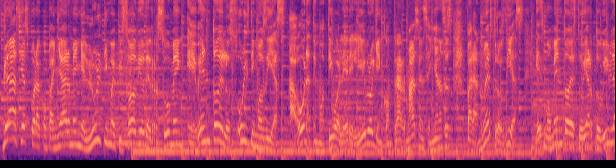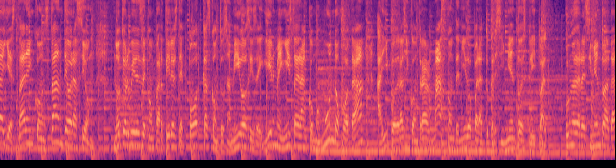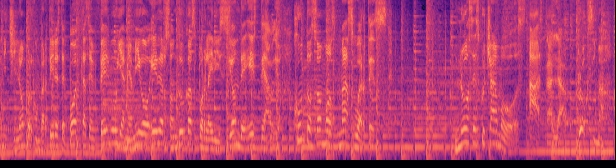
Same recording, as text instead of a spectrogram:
Gracias por acompañarme en el último episodio del resumen Evento de los últimos días. Ahora te motivo a leer el libro y encontrar más enseñanzas para nuestros días. Es momento de estudiar tu Biblia y estar en constante oración. No te olvides de compartir este podcast con tus amigos y seguirme en Instagram como MundoJ. Ahí podrás encontrar más contenido para tu crecimiento espiritual. Un agradecimiento a Dani Chilón por compartir este podcast en Facebook y a mi amigo Ederson Ducas por la edición de este audio. Juntos somos más fuertes. Nos escuchamos. Hasta la próxima.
